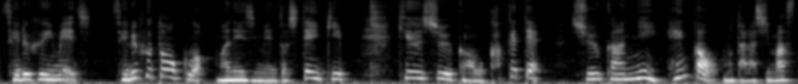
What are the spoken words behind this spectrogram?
セルフイメージセルフトークをマネジメントしていき9週間をかけて習慣に変化をもたらします。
